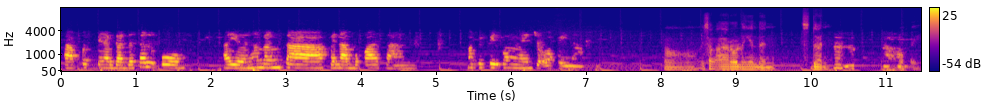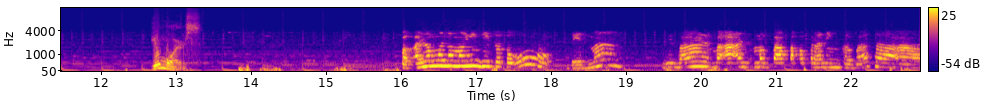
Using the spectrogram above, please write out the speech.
Tapos pinagdadasal ko, ayun, hanggang sa kinabukasan, makifeel kong medyo okay na. ako. Oo, isang araw lang yan then. It's done. Mm-mm. Oo. Okay. Humors. pag alam mo namang hindi totoo, dead man. 'Di ba? Ba- magpapakapraning ka ba sa ah,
